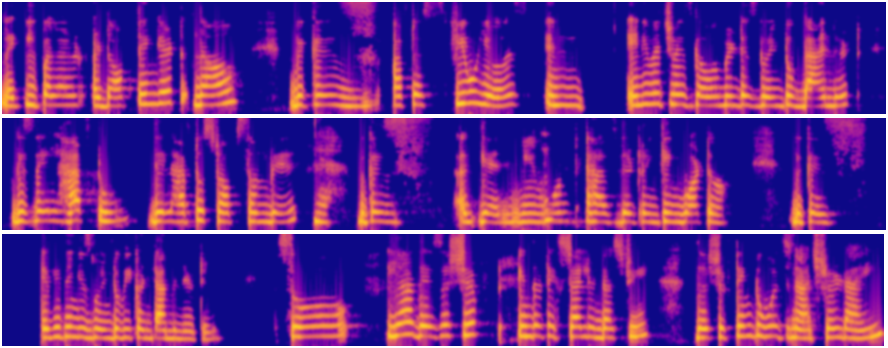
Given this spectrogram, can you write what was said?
like people are adopting it now because after few years in any which ways government is going to ban it because they'll have to they'll have to stop somewhere. Yeah. because again we won't have the drinking water because everything is going to be contaminated. So yeah there's a shift in the textile industry. They're shifting towards natural dyeing.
